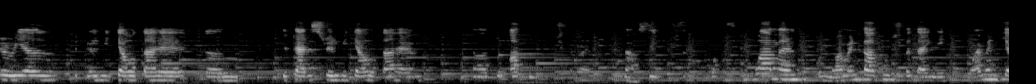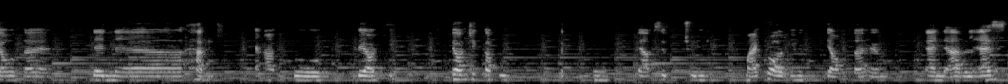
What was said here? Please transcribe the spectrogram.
aerial, aerial में क्या होता है um, terrestrial में क्या होता है uh, तो आप कुछ बताएँगे आपसे environment environment का आप मुझे बताएँगे environment क्या होता है uh, habitat आपको biotic का पूछ मैं आपसे पूछूँगी माइक्रो ऑर्गेनिज्म क्या होता है and I will ask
